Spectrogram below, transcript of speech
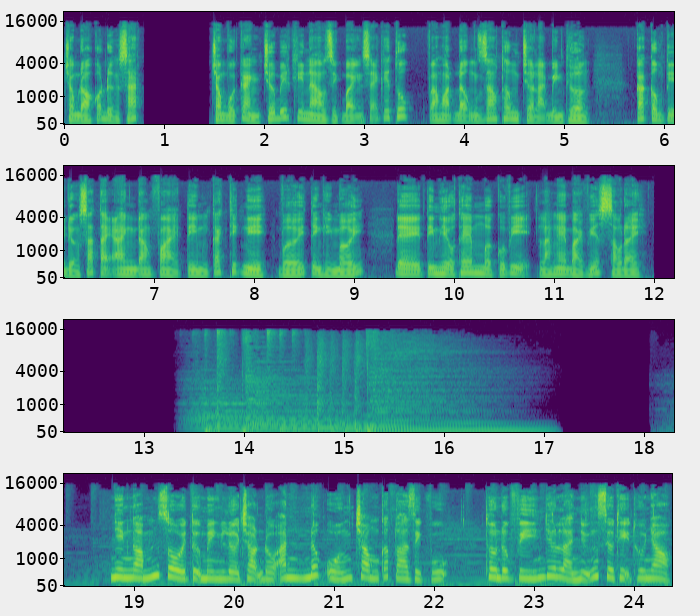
trong đó có đường sắt. Trong bối cảnh chưa biết khi nào dịch bệnh sẽ kết thúc và hoạt động giao thông trở lại bình thường, các công ty đường sắt tại Anh đang phải tìm cách thích nghi với tình hình mới. Để tìm hiểu thêm, mời quý vị lắng nghe bài viết sau đây. Nhìn ngắm rồi tự mình lựa chọn đồ ăn, nước uống trong các toa dịch vụ, thường được ví như là những siêu thị thu nhỏ,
